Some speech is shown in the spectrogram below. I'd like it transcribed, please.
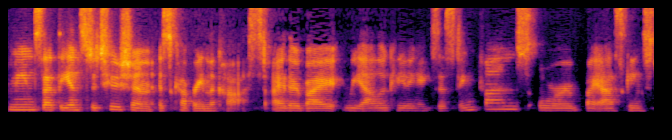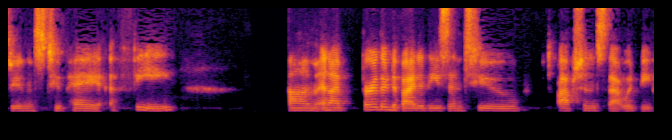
means that the institution is covering the cost, either by reallocating existing funds or by asking students to pay a fee um, and I've further divided these into options that would be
